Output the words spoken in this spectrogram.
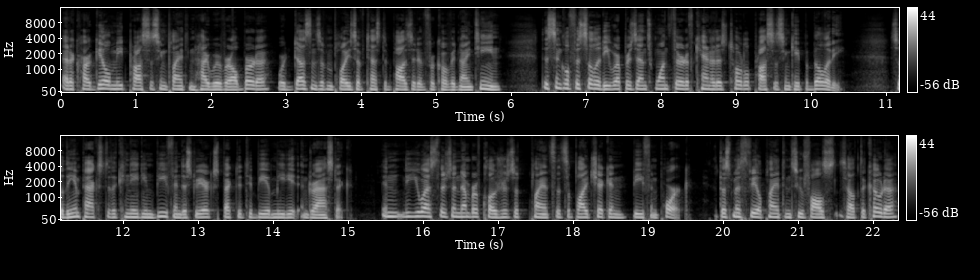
at a Cargill meat processing plant in High River, Alberta, where dozens of employees have tested positive for COVID 19. This single facility represents one third of Canada's total processing capability, so the impacts to the Canadian beef industry are expected to be immediate and drastic. In the U.S., there's a number of closures of plants that supply chicken, beef, and pork. At the Smithfield plant in Sioux Falls, South Dakota,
